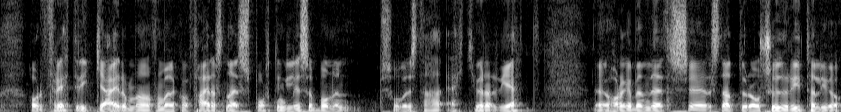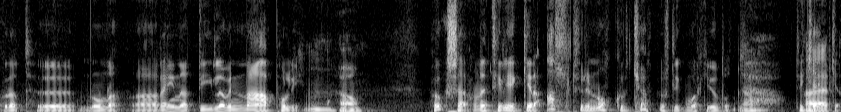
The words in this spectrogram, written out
Þá voru fréttir í gærum að hann var eitthvað að færa snær Sporting Lissabon en svo verðist það ekki vera rétt. Uh, Jorge Mendes er stattur á söður Ítalíu akkurat uh, núna að reyna að díla við Napoli. Já, hugsa, hann er til að gera allt fyrir nokkur það er- geggja.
